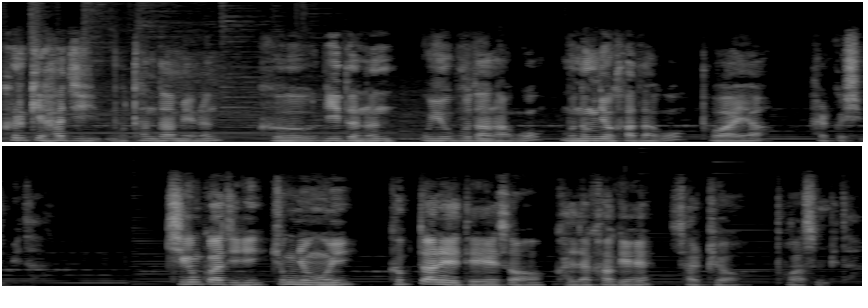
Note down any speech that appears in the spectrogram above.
그렇게 하지 못한다면 그 리더는 우유부단하고 무능력하다고 보아야 할 것입니다. 지금까지 중용의 극단에 대해서 간략하게 살펴보았습니다.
